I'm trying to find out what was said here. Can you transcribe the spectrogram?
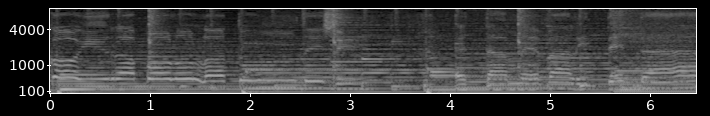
koirapolulla tuntisit. että me välitetään.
